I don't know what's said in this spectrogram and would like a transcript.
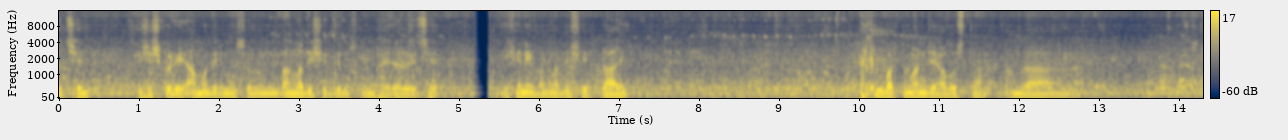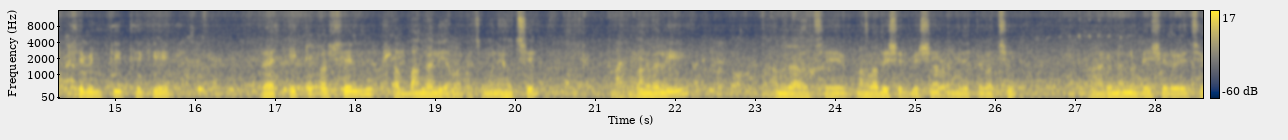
হচ্ছেন। বিশেষ করে আমাদের মুসলমান, বাংলাদেশের যে মুসলিম ভাইরা রয়েছে, এখানে বাংলাদেশের প্রায় এখন বর্তমান যে অবস্থা, আমরা সেভেন্টি থেকে প্রায় এইটটি পার্সেন্ট সব বাঙালি আমার কাছে মনে হচ্ছে। বাঙালি, আমরা হচ্ছে বাংলাদেশের বেশি, আমি দেখতে পাচ্ছি। আর অন্যান্য দেশে রয়েছে,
